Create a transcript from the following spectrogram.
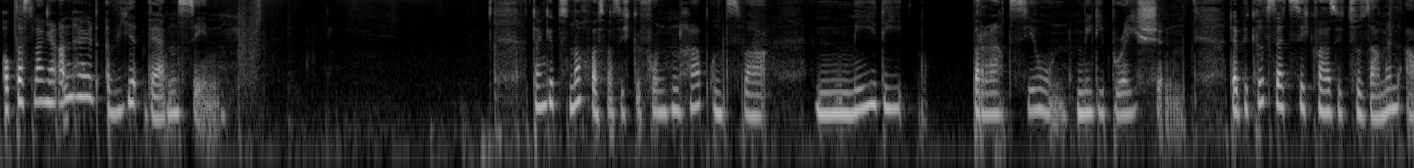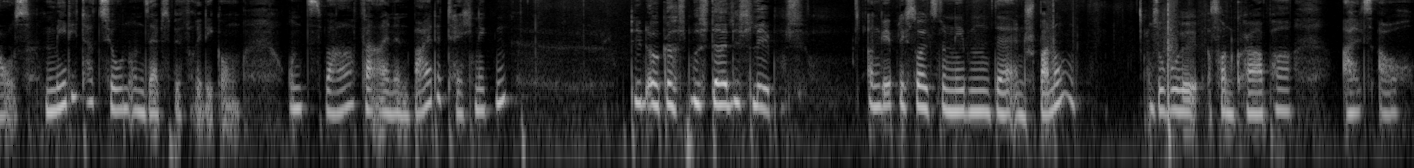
Ob das lange anhält, wir werden sehen. Dann gibt es noch was, was ich gefunden habe, und zwar Medibration, Medibration. Der Begriff setzt sich quasi zusammen aus Meditation und Selbstbefriedigung. Und zwar vereinen beide Techniken den Orgasmus deines Lebens. Angeblich sollst du neben der Entspannung sowohl von Körper als auch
